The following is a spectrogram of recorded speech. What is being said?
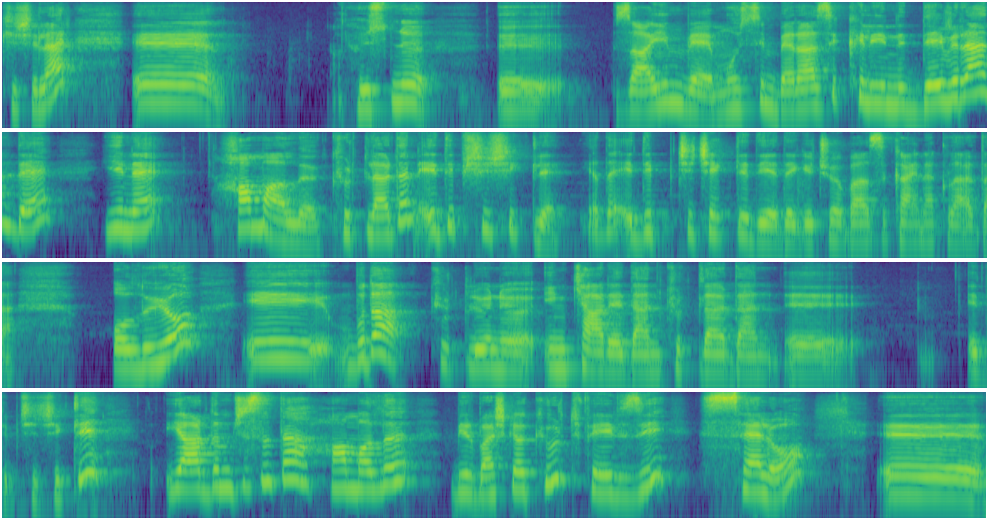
kişiler. E, Hüsnü e, Zaim ve Muhsin Berazi kliğini deviren de yine Hamalı Kürtlerden Edip Şişikli ya da Edip Çiçekli diye de geçiyor bazı kaynaklarda oluyor. E, bu da Kürtlüğünü inkar eden Kürtlerden e, Edip Çiçekli. Yardımcısı da Hamalı bir başka Kürt Fevzi Selo. E,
